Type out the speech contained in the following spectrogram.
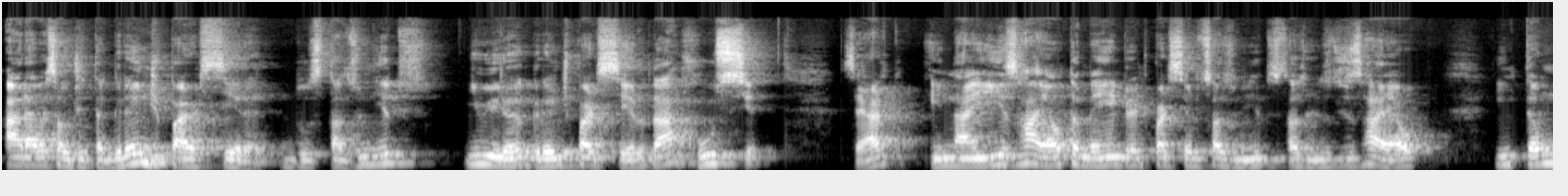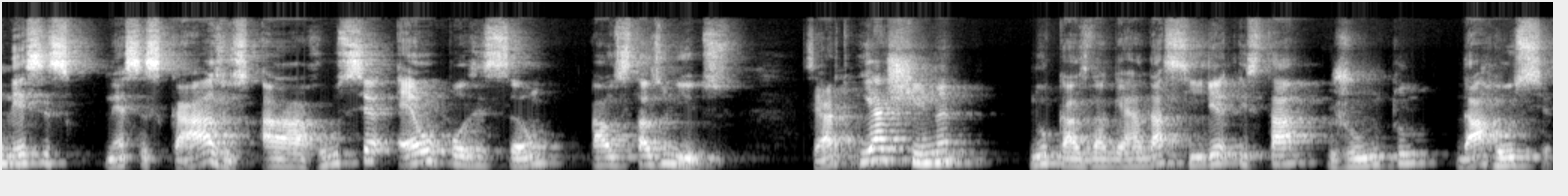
a Arábia Saudita grande parceira dos Estados Unidos e o Irã grande parceiro da Rússia, certo? E na Israel também é grande parceiro dos Estados Unidos, Estados Unidos de Israel. Então, nesses, nesses casos, a Rússia é oposição aos Estados Unidos, certo? E a China, no caso da guerra da Síria, está junto da Rússia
